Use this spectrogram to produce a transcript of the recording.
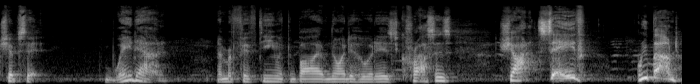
chips it way down. Number 15 with the ball, I have no idea who it is, crosses, shot, save, rebound.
